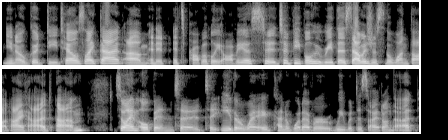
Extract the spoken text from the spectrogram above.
you know good details like that, um, and it, it's probably obvious to to people who read this. That was just the one thought I had. Um, so I'm open to to either way, kind of whatever we would decide on that.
